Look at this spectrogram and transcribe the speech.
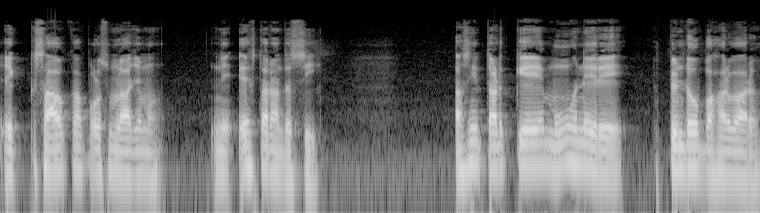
ਇੱਕ ਸਾਬਕਾ ਪੁਲਿਸ ਮੁਲਾਜ਼ਮ ਨੇ ਇਸ ਤਰ੍ਹਾਂ ਦੱਸੀ, ਅਸੀਂ ਤੜਕੇ ਮੂੰਹ ਹਨੇਰੇ ਪਿੰਡੋਂ ਬਾਹਰ-ਬਾਹਰ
